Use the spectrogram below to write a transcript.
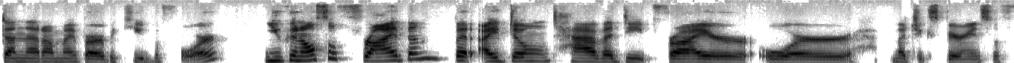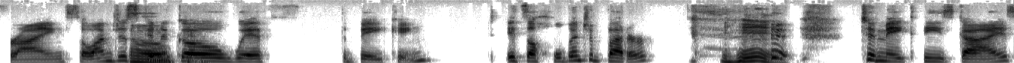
done that on my barbecue before you can also fry them but i don't have a deep fryer or much experience with frying so i'm just Oh, going to okay. go with the baking it's a whole bunch of butter Mhm. to make these guys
